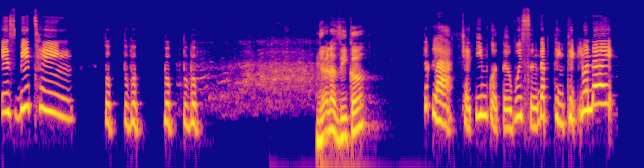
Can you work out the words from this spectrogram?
is beating. Bụp, bụp, bụp, bụp, bụp, bụp. Nghĩa là gì cơ? Tức là trái tim của tớ vui sướng đập thình thịch luôn đấy.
